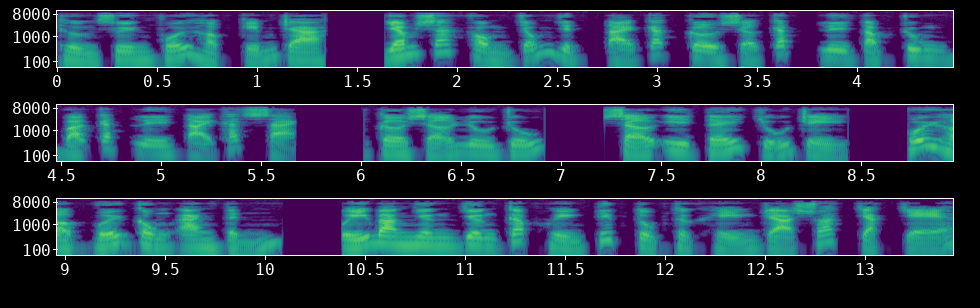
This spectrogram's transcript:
thường xuyên phối hợp kiểm tra, giám sát phòng chống dịch tại các cơ sở cách ly tập trung và cách ly tại khách sạn, cơ sở lưu trú, sở y tế chủ trì, phối hợp với công an tỉnh, Ủy ban Nhân dân cấp huyện tiếp tục thực hiện rà soát chặt chẽ,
